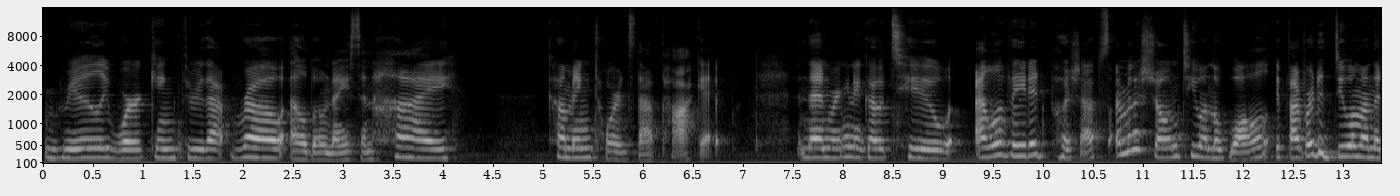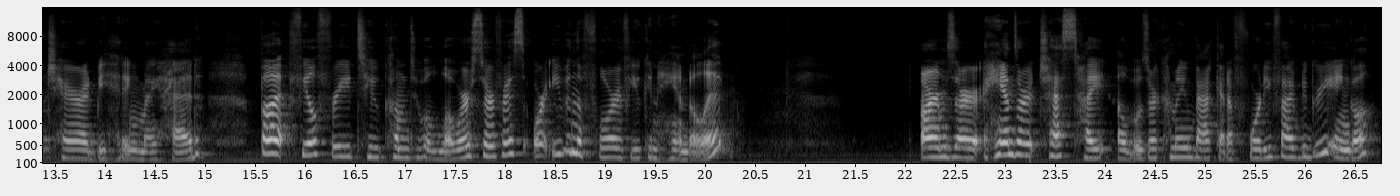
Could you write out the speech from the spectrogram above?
Really working through that row, elbow nice and high, coming towards that pocket. And then we're gonna go to elevated push-ups. I'm gonna show them to you on the wall. If I were to do them on the chair, I'd be hitting my head, but feel free to come to a lower surface or even the floor if you can handle it. Arms are, hands are at chest height, elbows are coming back at a 45 degree angle.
